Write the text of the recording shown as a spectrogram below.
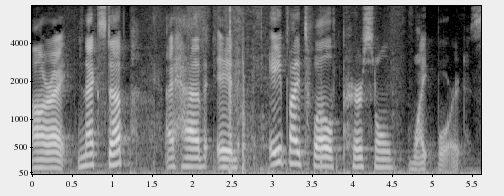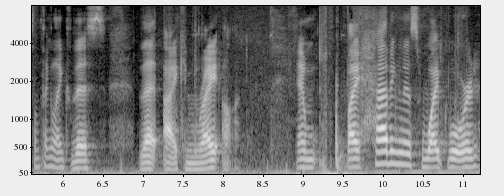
All right, next up, I have an 8 by 12 personal whiteboard, something like this that I can write on. And by having this whiteboard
